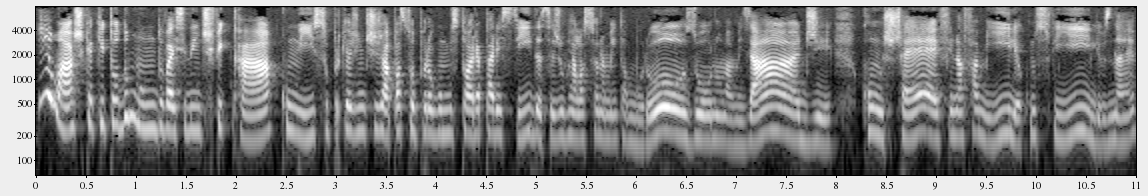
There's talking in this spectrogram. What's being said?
E eu acho que aqui todo mundo vai se identificar com isso, porque a gente já passou por alguma história parecida, seja um relacionamento amoroso ou numa amizade, com o chefe, na família, com os filhos, né?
